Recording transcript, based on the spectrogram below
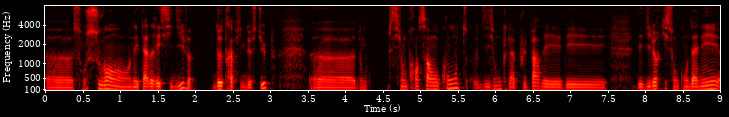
sont souvent en état de récidive de trafic de stupes. donc si on prend ça en compte, disons que la plupart des, des, dealers qui sont condamnés,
